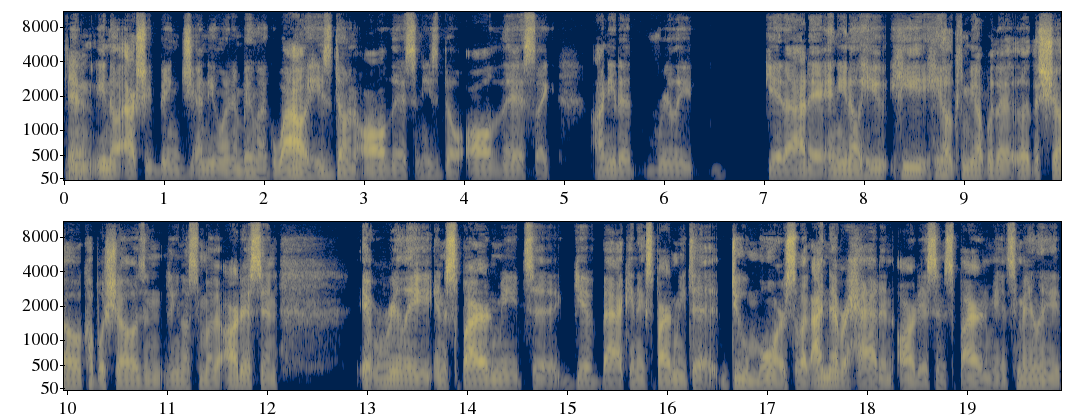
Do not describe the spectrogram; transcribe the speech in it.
yeah. and you know actually being genuine and being like wow he's done all this and he's built all this like i need to really get at it and you know he he he hooked me up with a, uh, the show a couple shows and you know some other artists and it really inspired me to give back and inspired me to do more. So like I never had an artist inspired me. It's mainly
